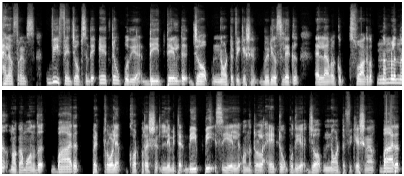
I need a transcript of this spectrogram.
ഹലോ ഫ്രണ്ട്സ് വി ഫെൻ ജോബ്സിന്റെ ഏറ്റവും പുതിയ ഡീറ്റെയിൽഡ് ജോബ് നോട്ടിഫിക്കേഷൻ വീഡിയോസിലേക്ക് എല്ലാവർക്കും സ്വാഗതം. നമ്മളിന്ന് നോക്കാൻ പോകുന്നത് Bharat petroleum corporation limited B P C എല്ലിൽ വന്നിട്ടുള്ള ഏറ്റവും പുതിയ ജോബ് നോട്ടിഫിക്കേഷൻ ആണ്. Bharat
